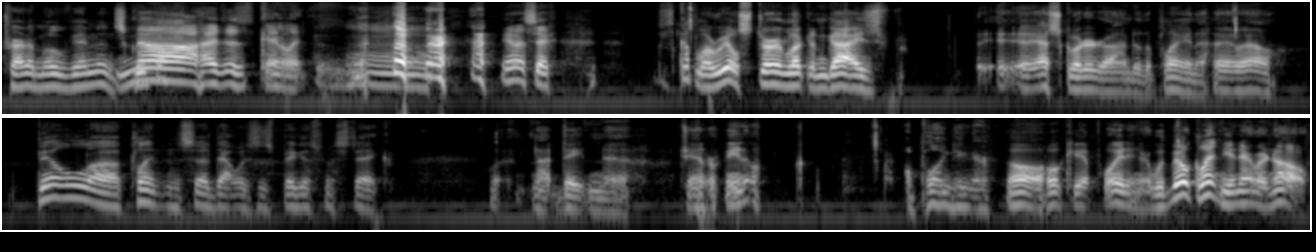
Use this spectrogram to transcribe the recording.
try to move in and scoop No, up? I just kind of like, mm. you know, it's a, it's a couple of real stern-looking guys escorted her onto the plane. I well, Bill uh, Clinton said that was his biggest mistake, not dating uh, Janet Reno. appointing her. Oh, okay, appointing her. With Bill Clinton, you never know.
